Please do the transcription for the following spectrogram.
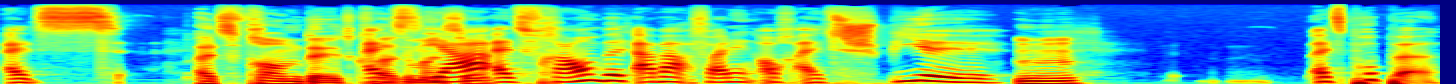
als, Als Frauenbild Mhm. quasi, als meinst ja, du? Mhm. als Frauenbild, aber vor allen Dingen auch als Spiel. Als Puppe.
